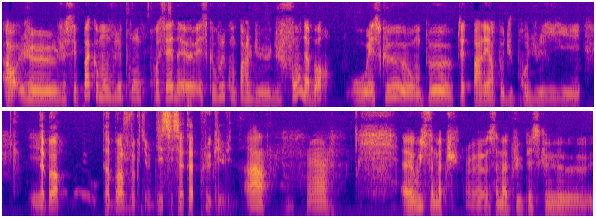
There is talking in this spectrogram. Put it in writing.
Alors, je ne sais pas comment vous voulez qu'on procède. Euh, est-ce que vous voulez qu'on parle du, du fond d'abord? Ou est-ce qu'on euh, peut peut-être parler un peu du produit et... D'abord, D'abord, je veux que tu me dises si ça t'a plu, Kevin. Ah, hum. Euh, oui, ça m'a plu. Euh, ça m'a plu parce que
